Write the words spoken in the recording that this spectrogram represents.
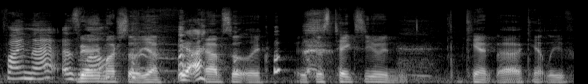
find that as Very well? Very much so, yeah. yeah. Absolutely. It just takes you and can't uh, can't leave.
